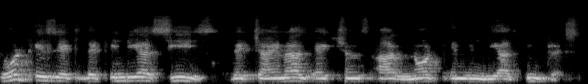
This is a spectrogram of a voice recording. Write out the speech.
what is it that India sees that China's actions are not in India's interest?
